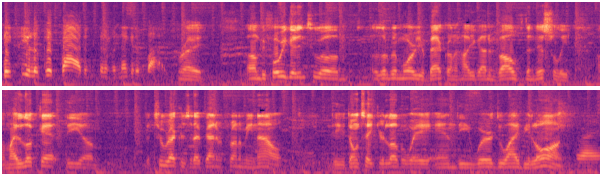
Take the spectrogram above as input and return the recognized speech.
they feel a good vibe instead of a negative vibe. Right. Um, before we get into um, a little bit more of your background and how you got involved initially, um, I look at the um, the two records that I've got in front of me now, the "Don't Take Your Love Away" and the "Where Do I Belong." Right.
